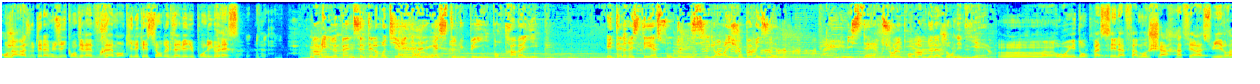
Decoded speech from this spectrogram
On a rajouté la musique, on dirait vraiment qu'il est question de Xavier Dupont de Ligonnès. Marine Le Pen s'est-elle retirée dans l'ouest du pays pour travailler? Est-elle restée à son domicile en région parisienne? Mystère sur le programme de la journée d'hier. Mmh, où est donc passée la femme au chat? Affaire à suivre.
